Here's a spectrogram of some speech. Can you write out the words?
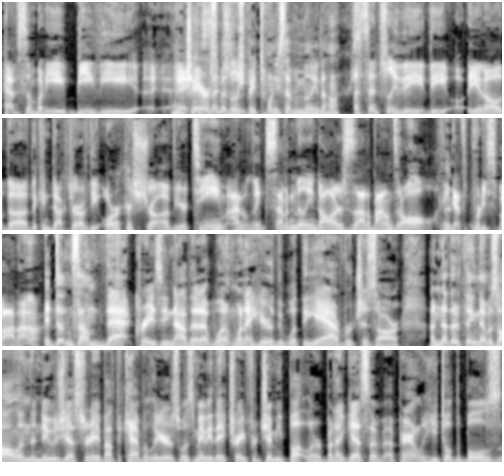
have somebody be the. I mean, J.R. Smith was paid twenty seven million dollars. essentially the the you know the the conductor of the orchestra of your team. I don't think seven million dollars is out of bounds at all. I think that's pretty spot on. It doesn't sound that crazy now that I, when, when I hear the, what the averages are. Another thing that was all in the news yesterday about the Cavaliers was maybe they trade for Jimmy Butler, but I guess uh, apparently he told the Bulls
